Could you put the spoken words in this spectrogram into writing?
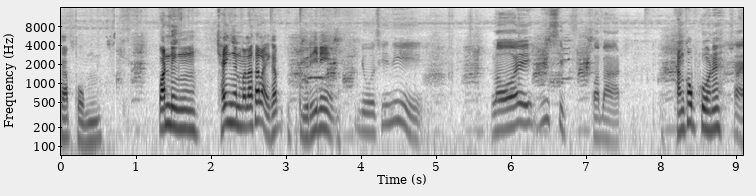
ครับผม วันหนึ่งใช้เงินวันละเท่าไหร่ครับ อยู่ที่นี่ อยู่ที่นี่ร้อยยี่สิบกว่าบาททั้งครอบครัวนะ ใช่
